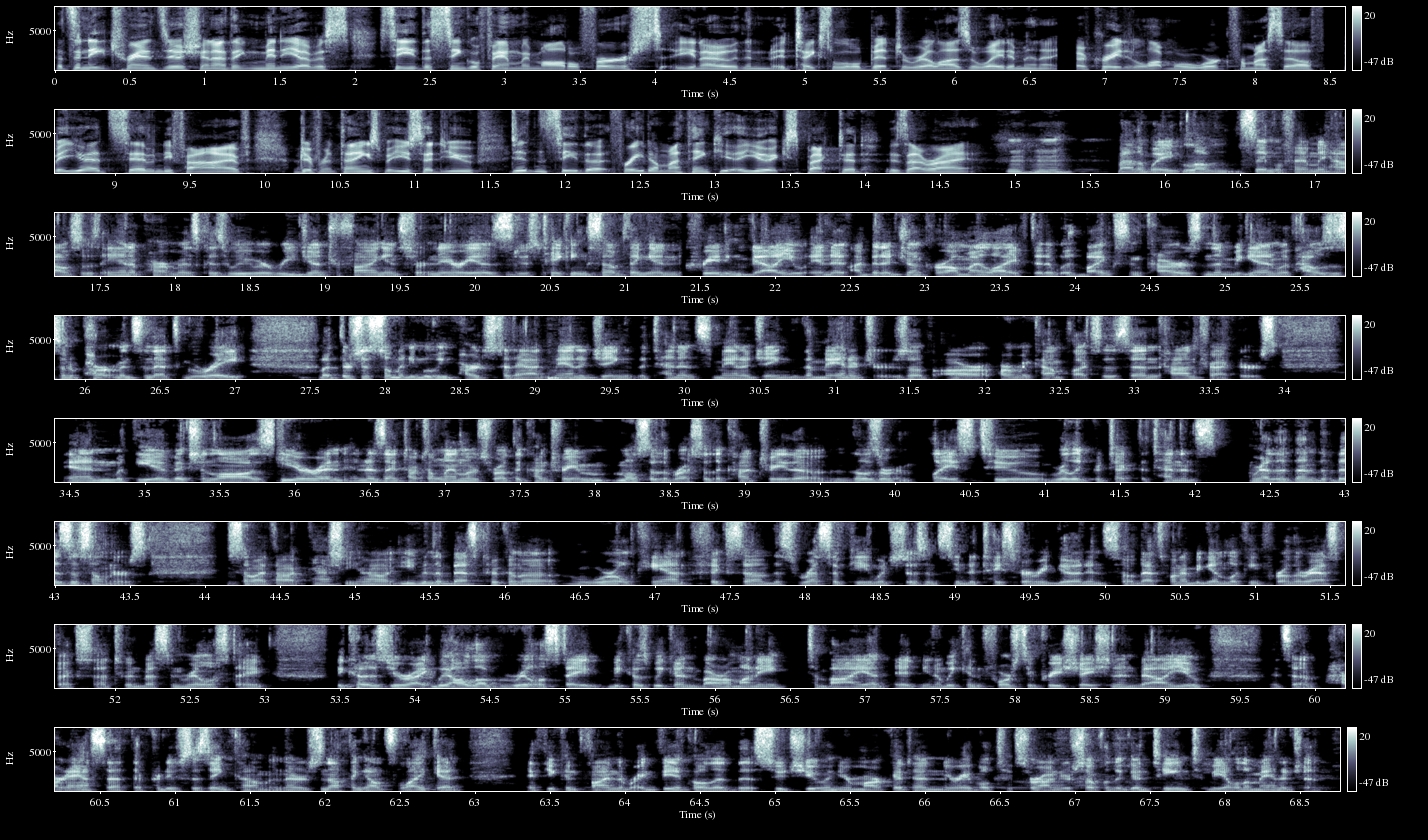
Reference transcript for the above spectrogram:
That's a neat transition. I think many of us see the single family model first, you know, then it takes a little bit to realize, oh, wait a minute, I've created a lot more work for myself. But you had 75 different things, but you said you didn't see the freedom I think you, you expected. Is that right? Mm-hmm by the way, love single family houses and apartments because we were regentrifying in certain areas, just taking something and creating value in it. I've been a junker all my life, did it with bikes and cars, and then began with houses and apartments, and that's great. But there's just so many moving parts to that managing the tenants, managing the managers of our apartment complexes and contractors. And with the eviction laws here, and, and as I talk to landlords throughout the country and most of the rest of the country, the, those are in place to really protect the tenants rather than the business owners. So I thought, gosh, you know, even the best cook in the world can't fix uh, this recipe, which doesn't seem to taste very good. And so that's when I began looking for other aspects uh, to invest in real estate. Because you're right, we all love real estate because we can borrow money to buy it. It, you know, we can force depreciation and value. It's a hard asset that produces income, and there's nothing else like it if you can find the right vehicle that, that suits you and your market and you're able to surround yourself with a good team to be able to manage it.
